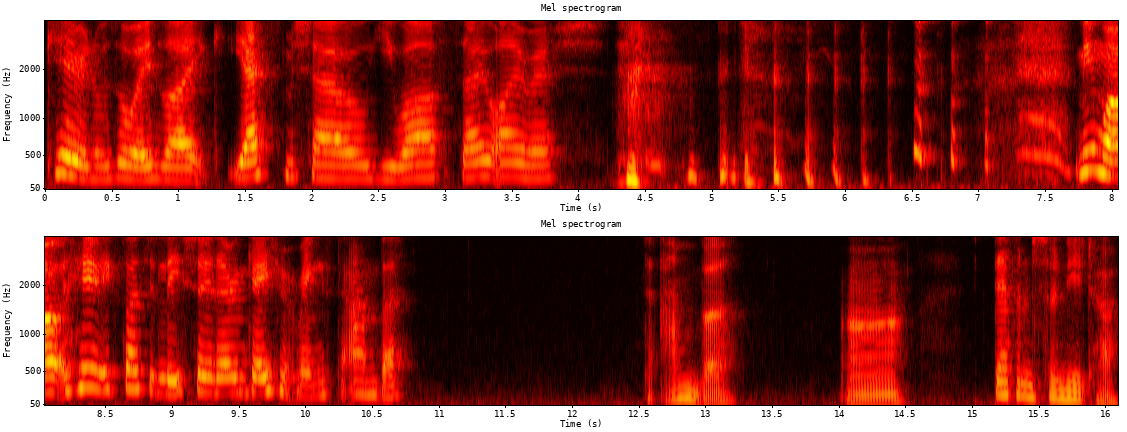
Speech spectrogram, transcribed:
Ciaran was always like, Yes, Michelle, you are so Irish? Meanwhile, who excitedly show their engagement rings to Amber? To Amber. Uh, Devon Sunita.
